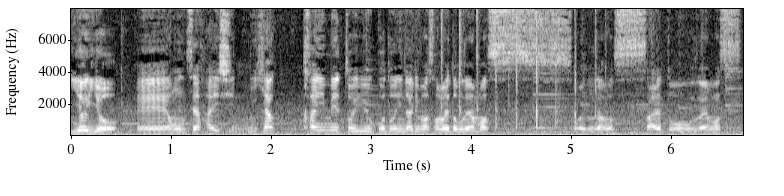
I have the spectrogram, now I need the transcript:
いよいよ、えー、音声配信200回目ということになります。おめでとうございます。おめでとうございます。ありがとうございます。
